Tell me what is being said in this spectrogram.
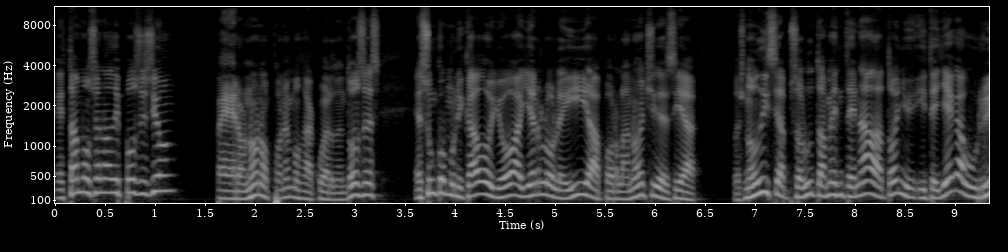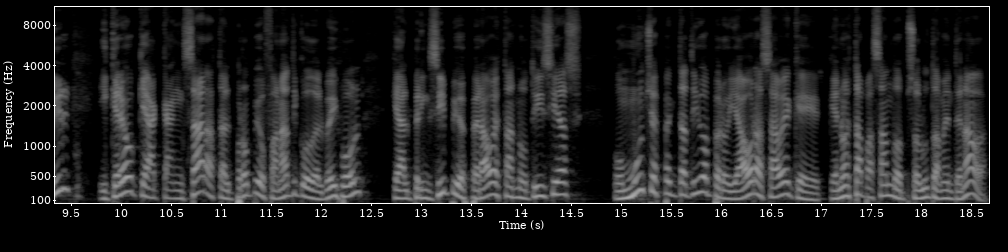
estamos en la disposición, pero no nos ponemos de acuerdo. Entonces, es un comunicado, yo ayer lo leía por la noche y decía, pues no dice absolutamente nada, Toño, y te llega a aburrir y creo que a cansar hasta el propio fanático del béisbol, que al principio esperaba estas noticias con mucha expectativa, pero ya ahora sabe que, no está pasando absolutamente nada.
